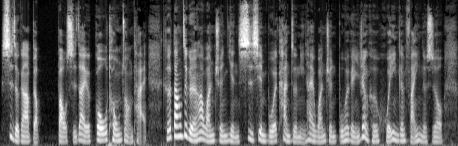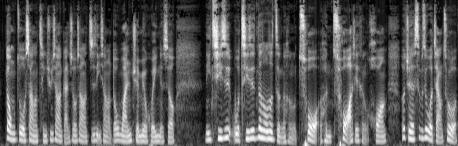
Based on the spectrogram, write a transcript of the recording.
试着跟他表保持在一个沟通状态。可是当这个人他完全眼视线不会看着你，他也完全不会给你任何回应跟反应的时候，动作上的、情绪上的、感受上的、肢体上的都完全没有回应的时候。你其实，我其实那时候是整个很错，很错，而且很慌。我觉得是不是我讲错了？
